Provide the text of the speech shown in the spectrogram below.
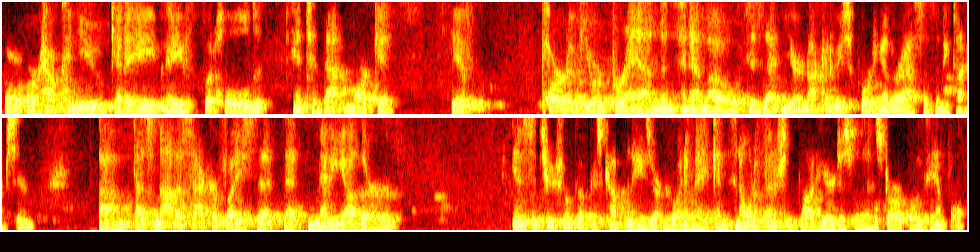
or, or how can you get a, a foothold into that market if part of your brand and, and MO is that you're not going to be supporting other assets anytime soon? Um, that's not a sacrifice that that many other institutional focused companies are going to make. And, and I want to finish the thought here just with a historical example.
